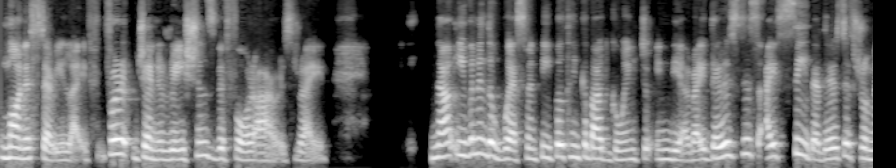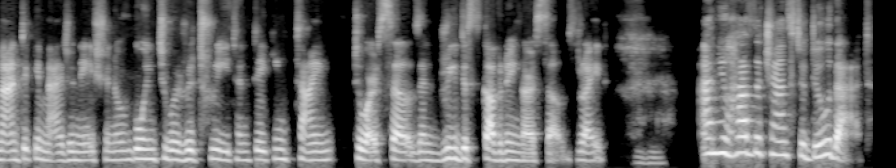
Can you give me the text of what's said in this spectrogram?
monastery life for generations before ours right? Now even in the west when people think about going to india right there is this i see that there's this romantic imagination of going to a retreat and taking time to ourselves and rediscovering ourselves right? Mm-hmm. and you have the chance to do that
